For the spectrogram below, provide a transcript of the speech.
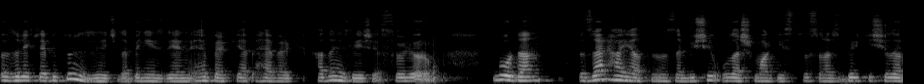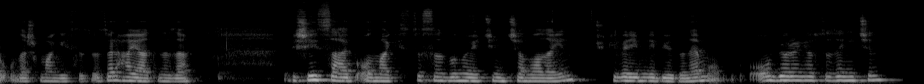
özellikle bütün izleyiciler beni izleyen hep erkek, hep erkek, kadın izleyiciye söylüyorum. Buradan özel hayatınıza bir şey ulaşmak istiyorsanız, bir kişiler ulaşmak istiyorsanız, özel hayatınıza bir şey sahip olmak istiyorsanız bunun için çabalayın. Çünkü verimli bir dönem o, o görünüyor sizin için.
